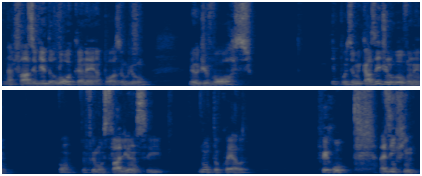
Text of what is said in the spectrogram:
na fase vida louca, né, após o meu meu divórcio, depois eu me casei de novo, né? Bom, eu fui mostrar a aliança e não tô com ela. Ferrou. Mas enfim,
